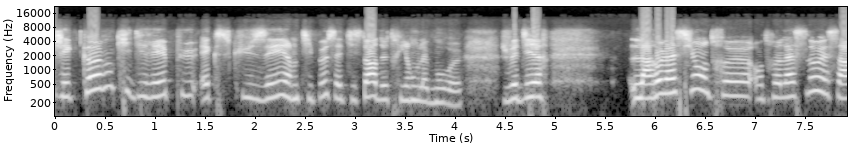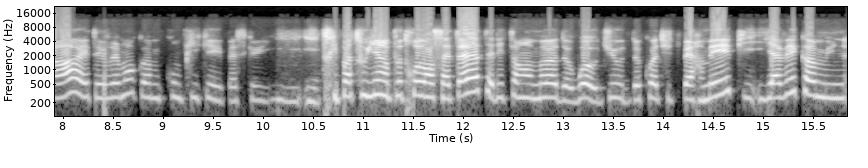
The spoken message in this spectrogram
j'ai comme qui dirait pu excuser un petit peu cette histoire de triangle amoureux. Je veux dire, la relation entre entre Laszlo et Sarah était vraiment comme compliquée parce que il, tripatouillait un peu trop dans sa tête. Elle était en mode wow Jude de quoi tu te permets? Puis il y avait comme une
